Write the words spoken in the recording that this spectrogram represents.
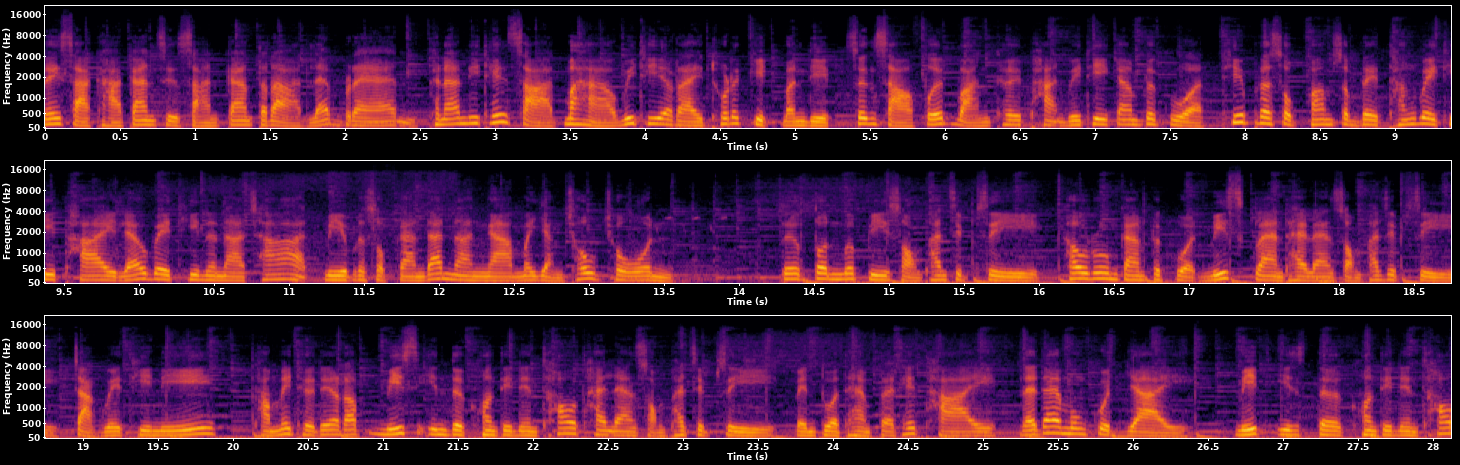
ในสาขาการสื่อสารการตลาดและแบรนด์ คณะนิเทศศาสตร์ มหาวิทยาลัยธุรกิจบัณฑิต ซึ่งสาวเฟิร์สหวังเคยผ่านเวทีการประกวด ที่ประสบความสำเร็จทั้งเวทีไทย และเวทีนานาชาติ มีประสบการณ์ด้านนางงามมาอย่างโชคโชนเริ่มต้นเมื่อปี 2014 เข้าร่วมการประกวด Miss Grand Thailand 2014 จากเวทีนี้ทำให้เธอได้รับ Miss Intercontinental Thailand 2014 เป็นตัวแทนประเทศไทย และได้มงกุฎใหญ่ Miss Intercontinental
